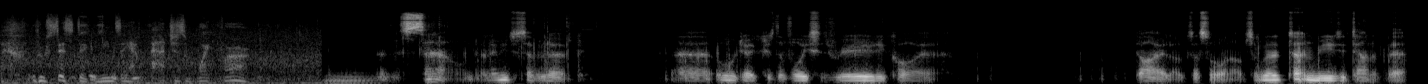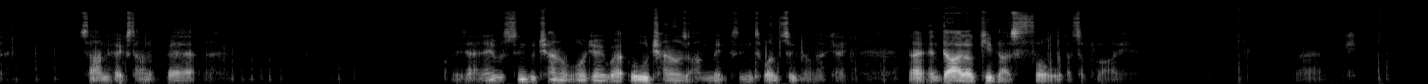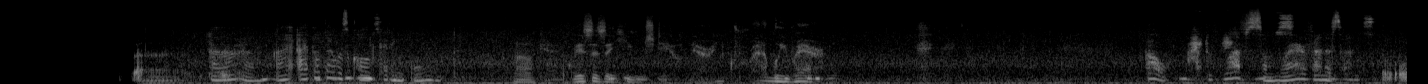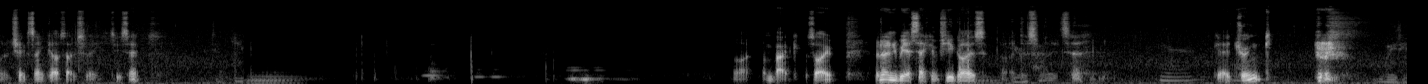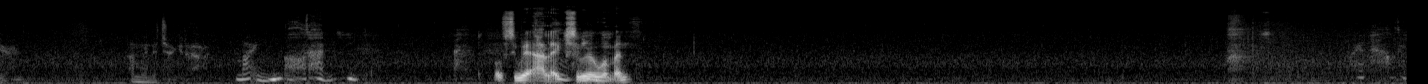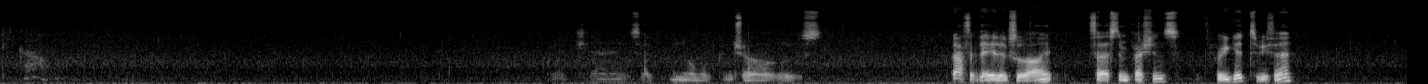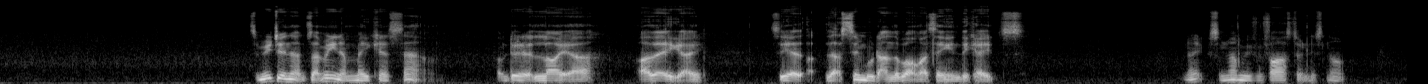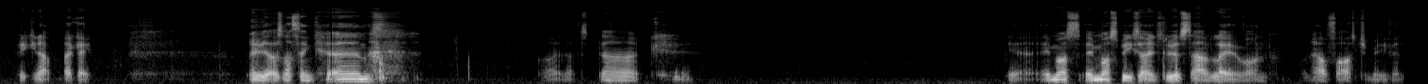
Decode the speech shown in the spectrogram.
leucistic means they have patches of white fur. the sound, let me just have a look. Uh, audio, because the voice is really quiet. Dialogues, that's all up. So I'm going to turn music down a bit. Sound effects down a bit is that enable single channel audio where all channels are mixed into one signal. Okay. Right, and dialogue keep that's full. Let's apply. Back. Back. Ah, I, I thought that was called getting old. Okay, this is a huge deal. They're incredibly rare. Oh, I'd love some rare venison. I want to check something else actually. Two seconds. Right, I'm back. Sorry, it'll only be a second for you guys, but I just wanted to yeah. get a drink. Wait here. I'm gonna check it out. Martin, hold on. Obviously, we're Alex, so we're a woman. Where the hell did he go? Okay, so normal controls. Graphically, it looks alright. First impressions, pretty good to be fair. So me doing that, does that mean I'm making a sound? I'm doing it lighter. Oh, there you go. So yeah, that symbol down the bottom I think indicates... No, because I'm now moving faster and it's not picking up. Okay. Maybe that was nothing. Um, right, that's dark. Yeah, it must it must be something to do with sound later on, on how fast you're moving.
